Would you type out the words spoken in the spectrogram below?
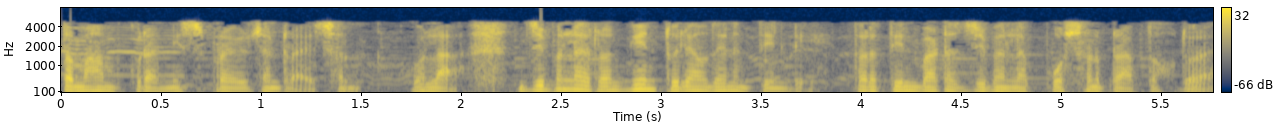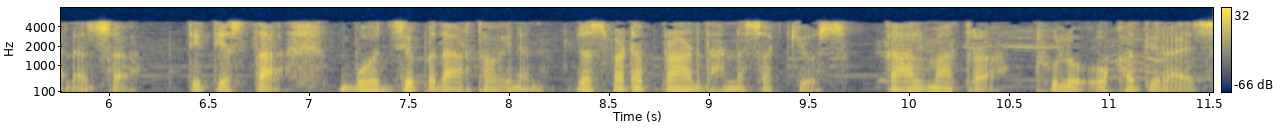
तमाम कुरा निष्प्रयोजन रहेछन्। होला जीवनलाई रङ्गीन तुल्याउँदैनन् तिनले तर तिनबाट जीवनलाई पोषण प्राप्त हुँदो रहेनछ। ती त्यस्ता भोज्य पदार्थ होइनन् जसबाट प्राण धान्न सकियोस्। काल मात्र ठूलो ओखती रहेछ।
